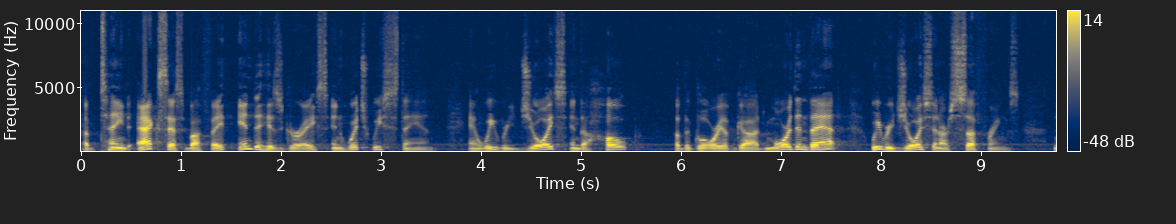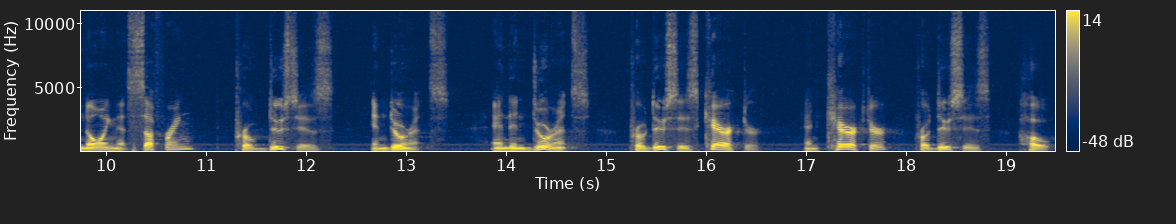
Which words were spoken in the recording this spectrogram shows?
obtained access by faith into his grace in which we stand, and we rejoice in the hope of the glory of God. More than that, we rejoice in our sufferings, knowing that suffering produces endurance, and endurance produces character, and character produces hope.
